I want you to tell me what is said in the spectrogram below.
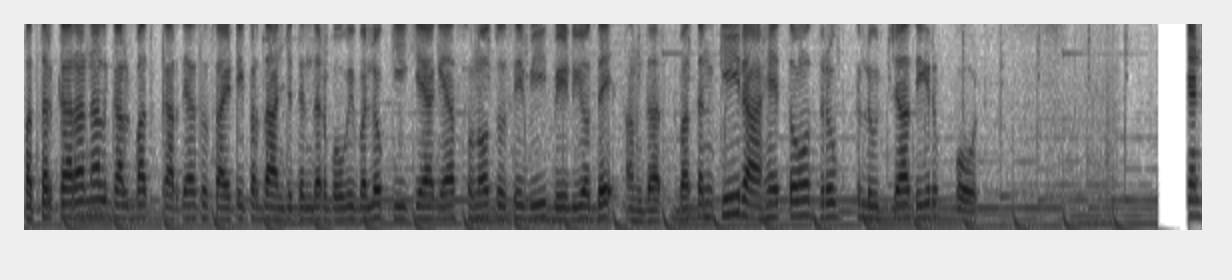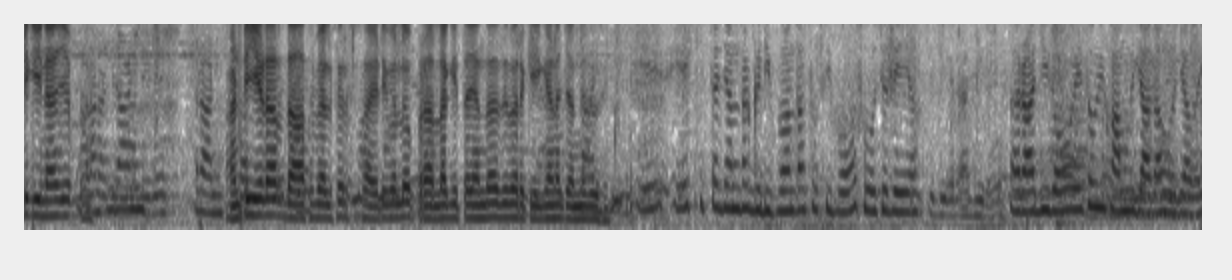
ਪੱਤਰਕਾਰਾਂ ਨਾਲ ਗੱਲਬਾਤ ਕਰਦਿਆਂ ਸੁਸਾਇਟੀ ਪ੍ਰਧਾਨ ਜਤਿੰਦਰ ਬੋਵੀ ਵੱਲੋਂ ਕੀ ਕਿਹਾ ਗਿਆ, ਸੁਣੋ ਤੁਸੀਂ ਵੀ ਵੀਡੀਓ ਦੇ ਅੰਦਰ। ਵਤਨ ਕੀ ਰਾਹੇ ਤੋਂ, ਧਰੁਵ ਕਲੂਚਾ ਦੀ ਰਿਪੋਰਟ। ਆਂਟੀ ਕੀ ਨਾਂ ਜੀ ਆਪਣਾ? ਰਾਣੀ। ਰਾਣੀ ਆਂਟੀ ਜਿਹੜਾ ਅਰਦਾਸ ਵੈਲਫੇਅਰ ਸੁਸਾਇਟੀ ਵੱਲੋਂ ਉਪਰਾਲਾ ਕੀਤਾ ਜਾਂਦਾ ਇਹਦੇ ਬਾਰੇ ਕੀ ਕਹਿਣਾ ਚਾਹੁੰਦੇ ਤੁਸੀਂ? ਇਹ ਇਹ ਕੀਤਾ ਜਾਂਦਾ ਗਰੀਬਾਂ ਦਾ ਤੁਸੀਂ ਬਹੁਤ ਸੋਚਦੇ ਆ। ਰਾਜੀ ਰਹੋ ਇਹ ਤੋਂ ਵੀ ਕੰਮ ਜ਼ਿਆਦਾ ਹੋ ਜਾਵੇ।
